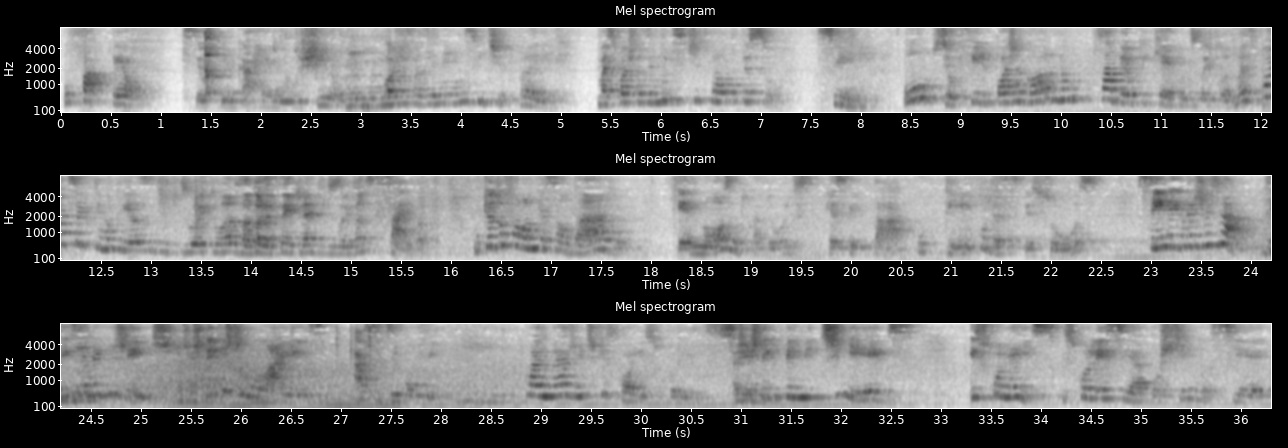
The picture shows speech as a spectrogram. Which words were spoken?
o papel que seu filho carrega na mochila uhum. pode fazer nenhum sentido para ele, mas pode fazer muito sentido para outra pessoa. Sim. O seu filho pode agora não saber o que quer com 18 anos, mas pode ser que tenha uma criança de 18 anos, adolescente né, de 18 anos, que saiba. O que eu estou falando que é saudável é nós, educadores, respeitar o tempo dessas pessoas sem negligenciar, uhum. sem ser uhum. negligente. A gente tem que estimular eles a se desenvolver. Uhum. Mas não é a gente que escolhe isso por eles. Sim. A gente tem que permitir eles escolher isso. Escolher se é apostila, se é.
